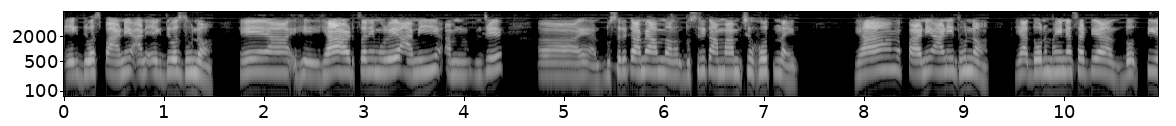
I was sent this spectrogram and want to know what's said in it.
एक दिवस पाणी आणि एक दिवस धुणं. हे हे ह्या अडचणीमुळे आम्ही आम म्हणजे दुसरी कामे आम दुसरी कामं आमची होत नाहीत. ह्या पाणी आणि धुणं ह्या दोन महिन्यासाठी दो ती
